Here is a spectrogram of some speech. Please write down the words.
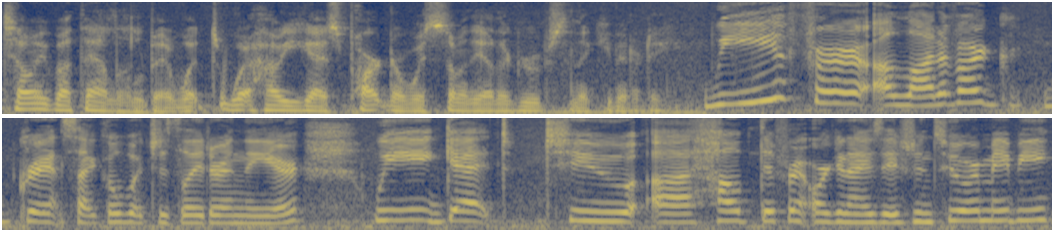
Tell me about that a little bit. What, what, how you guys partner with some of the other groups in the community? We, for a lot of our grant cycle, which is later in the year, we get to uh, help different organizations who are maybe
